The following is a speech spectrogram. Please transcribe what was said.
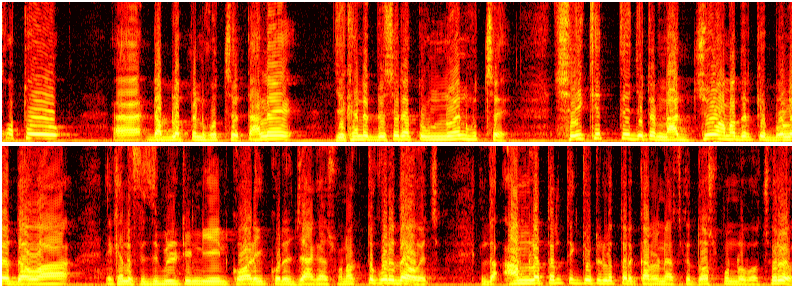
কত ডেভেলপমেন্ট হচ্ছে তাহলে যেখানে দেশের এত উন্নয়ন হচ্ছে, সেই ক্ষেত্রে যেটা ন্যায্য আমাদেরকে বলে দেওয়া, এখানে ফিজিবিলিটি নিয়ে ইনকোয়ারি করে জায়গা শনাক্ত করে দেওয়া হয়েছে। কিন্তু আমলাতান্ত্রিক জটিলতার কারণে আজকে দশ পনেরো বছরেও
